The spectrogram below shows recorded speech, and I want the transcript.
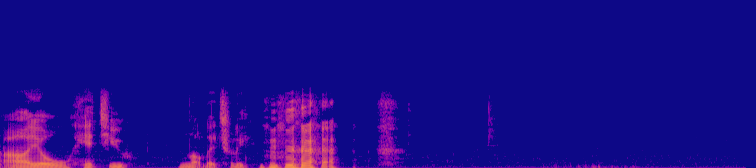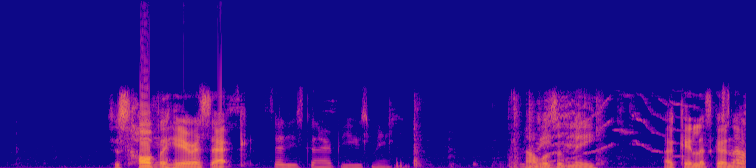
I'll hit you. Not literally. Just hover Yeah, here a sec. Said he's gonna abuse me. What do you That wasn't me. Okay, let's go He's now.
